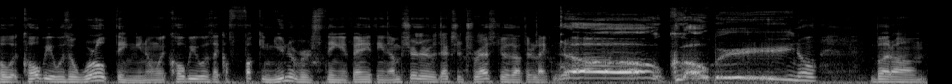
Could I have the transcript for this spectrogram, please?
But with Kobe, it was a world thing, you know. With Kobe, it was like a fucking universe thing, if anything. I'm sure there was extraterrestrials out there like, no, Kobe, you know. But um,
